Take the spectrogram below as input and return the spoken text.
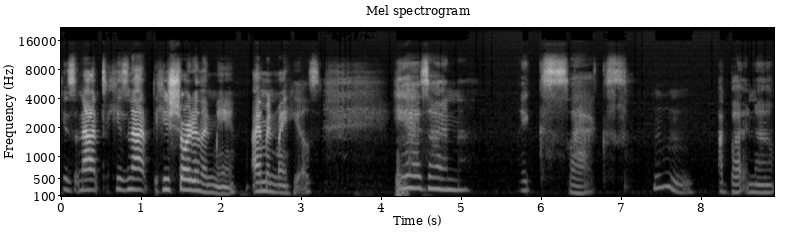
he's not he's not he's shorter than me. I'm in my heels. He has on like slacks, Hmm. a button up.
